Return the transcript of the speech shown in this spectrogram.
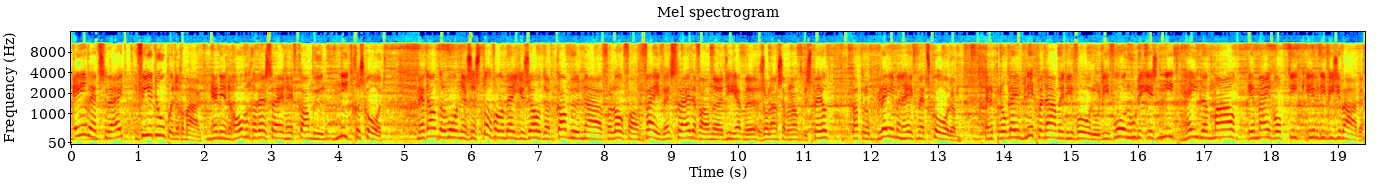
één wedstrijd vier doelpunten gemaakt. En in de overige wedstrijden heeft Cambuur niet gescoord. Met andere woorden, het is toch wel een beetje zo dat Cambuur na verloop van vijf wedstrijden... Van, eh, die hebben we zo langzamerhand gespeeld... wat problemen heeft met scoren. En het probleem ligt met name in die voorhoede. Die voorhoede is niet helemaal in mijn optiek eredivisiewaardig.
